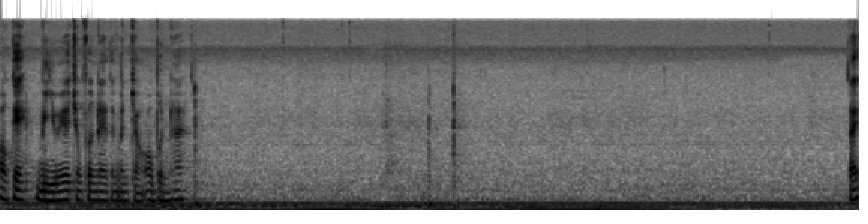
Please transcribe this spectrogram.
Ok ví dụ như trong phần này thì mình chọn open ha. Đấy.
